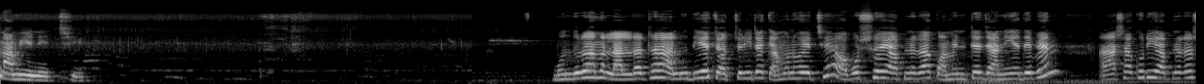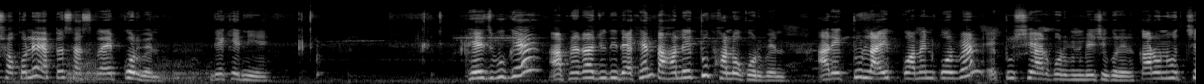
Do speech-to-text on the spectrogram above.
নামিয়ে নিচ্ছি। বন্ধুরা, আমার লাল ডাঁটা আলু দিয়ে চচ্চড়িটা কেমন হয়েছে অবশ্যই আপনারা কমেন্টে জানিয়ে দেবেন। আর আশা করি আপনারা সকলে একটা সাবস্ক্রাইব করবেন দেখে নিয়ে। ফেসবুকে আপনারা যদি দেখেন, তাহলে একটু ফলো করবেন। আর একটু লাইক কমেন্ট করবেন, একটু শেয়ার করবেন বেশি করে। কারণ হচ্ছে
